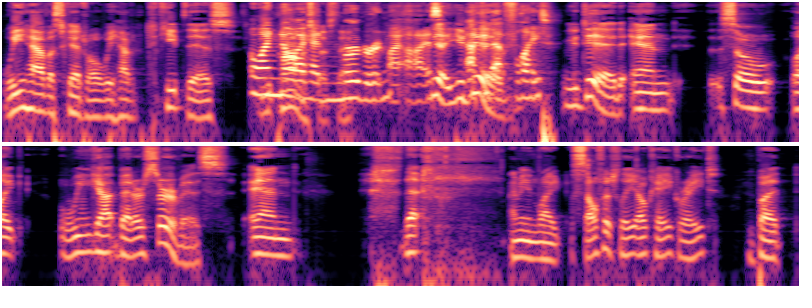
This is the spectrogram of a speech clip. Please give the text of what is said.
"We have a schedule. We have to keep this." Oh, I know I had murder in my eyes. Yeah, you after did. that flight. You did, and so like we got better service, and that. I mean, like selfishly, okay, great, but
